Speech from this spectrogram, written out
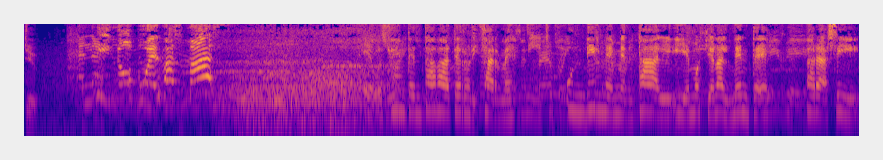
¡Y no vuelvas más! Intentaba aterrorizarme, hundirme mental y emocionalmente, para así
